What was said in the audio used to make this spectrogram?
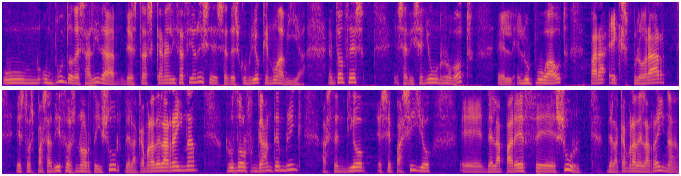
un, punto de salida de estas canalizaciones se descubrió que no había. Entonces se diseñó un robot, el, el Out, para explorar estos pasadizos norte y sur de la Cámara de la Reina. Rudolf Gantenbrink ascendió ese pasillo eh, de la pared eh, sur de la Cámara de la Reina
